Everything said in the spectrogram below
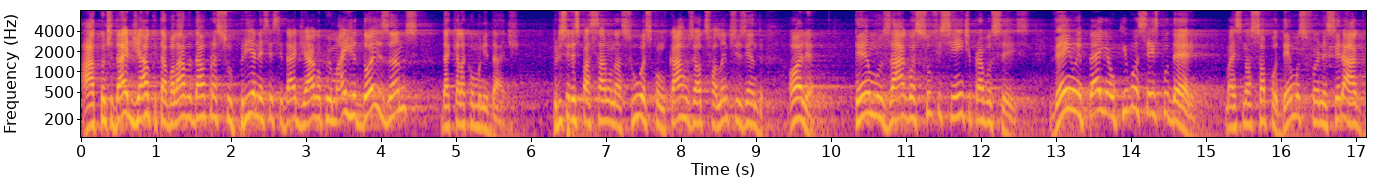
A quantidade de água que estava lá dava para suprir a necessidade de água por mais de dois anos daquela comunidade. Por isso eles passaram nas ruas com carros e altos-falantes dizendo: Olha, temos água suficiente para vocês. Venham e peguem o que vocês puderem, mas nós só podemos fornecer água,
